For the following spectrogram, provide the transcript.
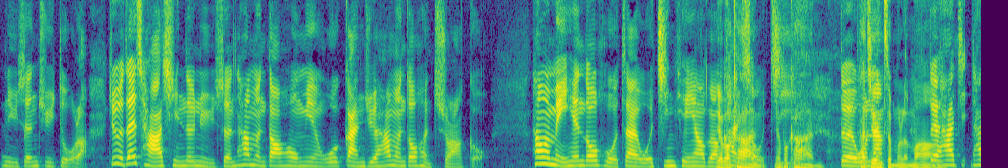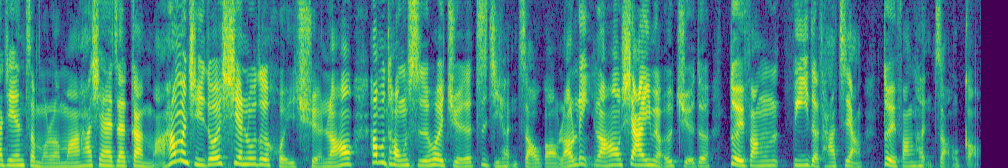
女生居多啦，就有在查情的女生，她们到后面我感觉她们都很 struggle。他们每天都活在我今天要不要看手机？要不看？对，我他今天怎么了吗？对他，他今天怎么了吗？他现在在干嘛？他们其实都会陷入这个回圈，然后他们同时会觉得自己很糟糕，然后另然后下一秒就觉得对方逼得他这样，对方很糟糕。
